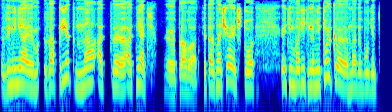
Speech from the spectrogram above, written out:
заменяем запрет на от, э, отнять э, права. Это означает, что этим водителям не только надо будет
